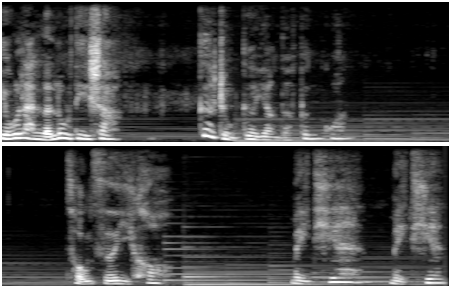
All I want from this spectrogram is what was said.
游览了陆地上各种各样的风光。从此以后，每天每天，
